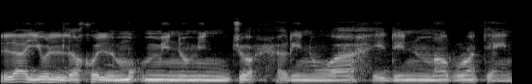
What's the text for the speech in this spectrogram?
لا يلدخ المؤمن من جحر واحد مرتين.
